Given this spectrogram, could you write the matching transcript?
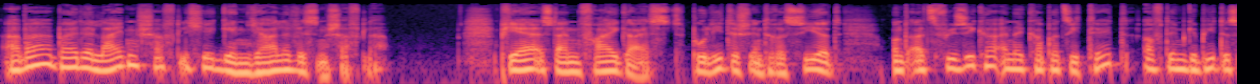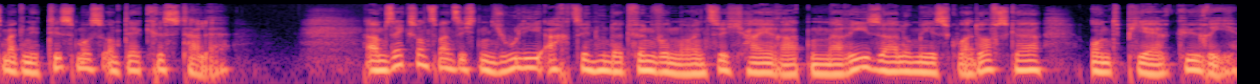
aber beide leidenschaftliche, geniale Wissenschaftler. Pierre ist ein Freigeist, politisch interessiert und als Physiker eine Kapazität auf dem Gebiet des Magnetismus und der Kristalle. Am 26. Juli 1895 heiraten Marie Salome Skłodowska und Pierre Curie.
